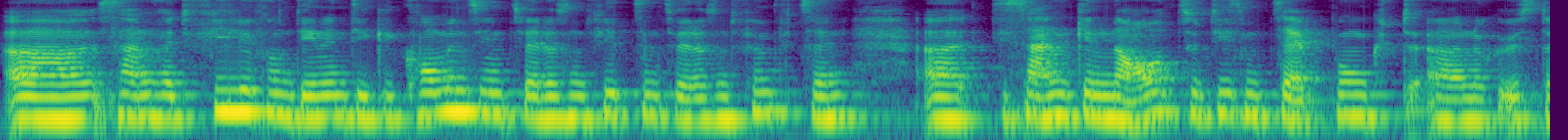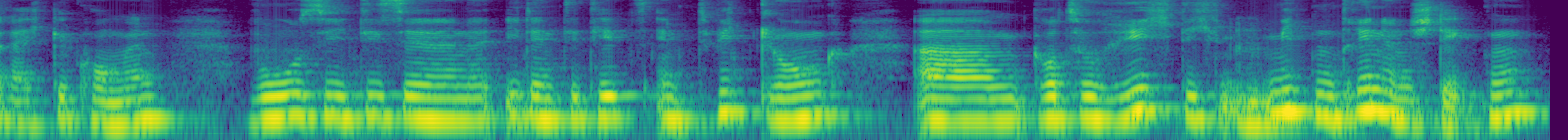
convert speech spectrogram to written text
äh, sind halt viele von denen, die gekommen sind 2014, 2015, äh, die sind genau zu diesem Zeitpunkt äh, nach Österreich gekommen, wo sie diese Identitätsentwicklung ähm, gerade so richtig mhm. mittendrin stecken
